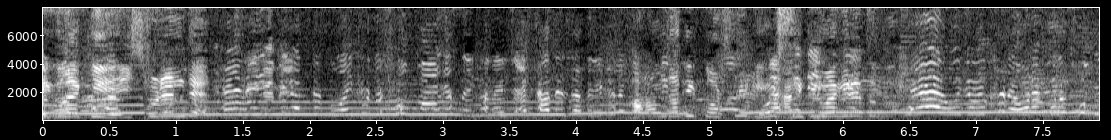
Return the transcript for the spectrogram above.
এগুলা কি স্টুডেন্টদের হ্যাঁ হারামজাদি করছে কি? শান্তির মাগিরে তো হ্যাঁ ওই যে ওখানে অনেকগুলো ছবি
